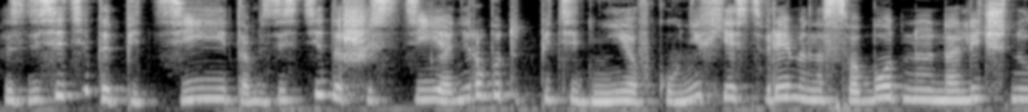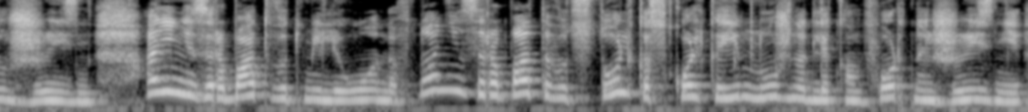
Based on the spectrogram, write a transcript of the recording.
с 10 до 5, там с 10 до 6, они работают пятидневку, у них есть время на свободную, на личную жизнь, они не зарабатывают миллионов, но они зарабатывают столько, сколько им нужно для комфортной жизни,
